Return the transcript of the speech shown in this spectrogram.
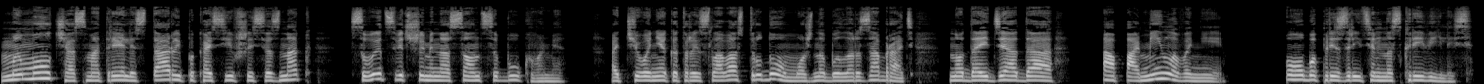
Мы молча осмотрели старый покосившийся знак с выцветшими на солнце буквами отчего некоторые слова с трудом можно было разобрать, но, дойдя до «о помиловании», оба презрительно скривились.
